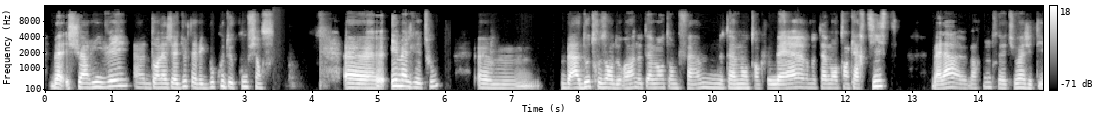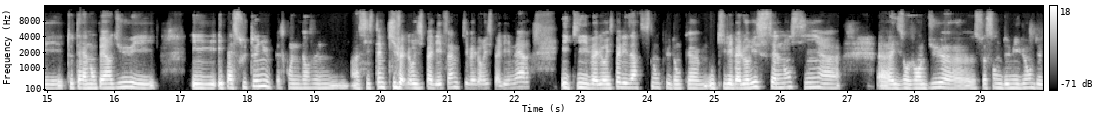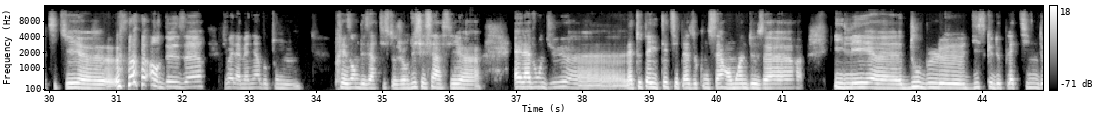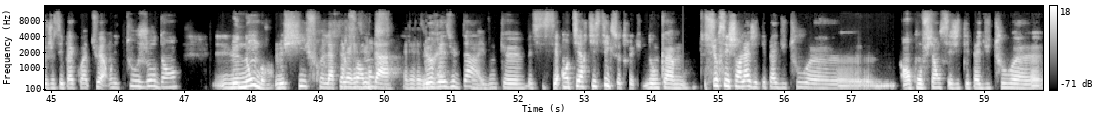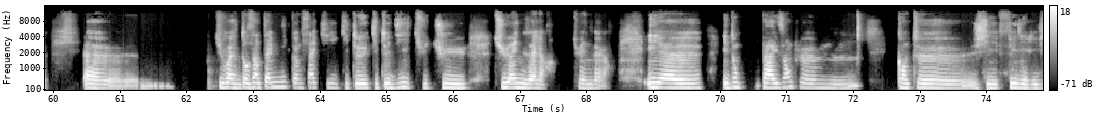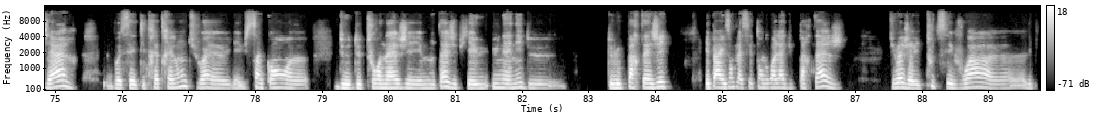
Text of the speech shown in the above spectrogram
bah, je suis arrivée dans l'âge adulte avec beaucoup de confiance. et malgré tout, bah, d'autres endroits, notamment en tant que femme, notamment en tant que mère, notamment en tant qu'artiste, bah là, par contre, tu vois, j'étais totalement perdue et, et, pas soutenu parce qu'on est dans un, système qui valorise pas les femmes, qui valorise pas les mères et qui valorise pas les artistes non plus. Donc, euh, ou qui les valorise seulement si euh, euh, ils ont vendu 62 millions de tickets en deux heures. Tu vois la manière dont on présente des artistes aujourd'hui, c'est ça. C'est elle a vendu la totalité de ses places de concert en moins de deux heures. Il est double disque de platine de je sais pas quoi. Tu vois, on est toujours dans le nombre, le chiffre, la performance, les résultats, le résultat. Et mm. donc, euh, c'est anti-artistique ce truc. Donc, euh, sur ces champs-là, j'étais pas du tout euh, en confiance et j'étais pas du tout, tu vois, dans un timing comme ça qui, qui, te, qui te dit tu, tu, tu as une valeur. Tu as une valeur. Et, et donc, par exemple, quand j'ai fait les rivières, ça a été très très long, tu vois. il y a eu cinq ans de, de, tournage et montage, et puis il y a eu une année de, de le partager. Et par exemple, à cet endroit-là du partage, tu vois, j'avais toutes ces voix,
